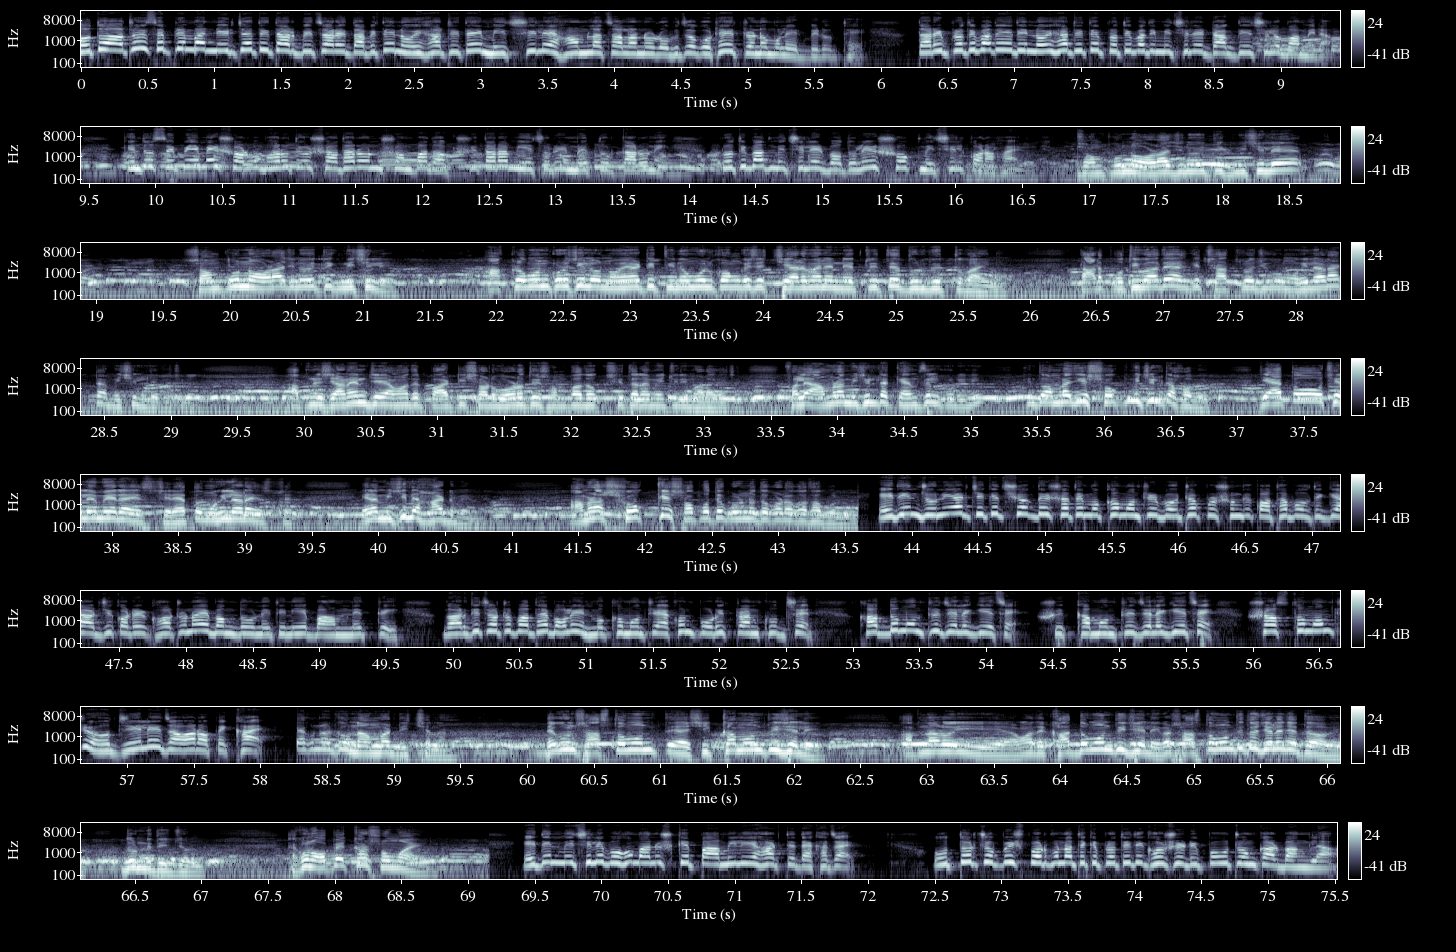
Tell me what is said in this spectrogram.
গত আটই সেপ্টেম্বর নির্যাতিতার বিচারের দাবিতে নৈহাটিতে মিছিলে হামলা চালানোর অভিযোগ ওঠে তৃণমূলের বিরুদ্ধে। তারই প্রতিবাদে এদিন নৈহাটিতে প্রতিবাদী মিছিলের ডাক দিয়েছিল বামেরা। কিন্তু সিপিএম এর সর্বভারতীয় সাধারণ সম্পাদক সীতারাম ইয়েচুরির মৃত্যুর কারণে প্রতিবাদ মিছিলের বদলে শোক মিছিল করা হয়। সম্পূর্ণ অরাজনৈতিক মিছিলে, সম্পূর্ণ অরাজনৈতিক মিছিলে আক্রমণ করেছিল নৈহাটি তৃণমূল কংগ্রেসের চেয়ারম্যানের নেতৃত্বে দুর্বৃত্ত বাহিনী। তার প্রতিবাদে আজকে ছাত্র, যুব, মহিলারা একটা মিছিল ডেকেছিল আপনি জানেন যে আমাদের পার্টির সর্বভারতীয় সম্পাদক সীতারাম ইয়েচুরি মারা গেছে। ফলে আমরা মিছিলটা ক্যান্সেল করিনি কিন্তু আমরা যে শোক মিছিলটা হবে যে এত ছেলেমেয়েরা এসছেন এত মহিলারা এসছেন এরা মিছিলে হাঁটবেন। আমরা শোককে শপথে পরিণত করার কথা বলব। এদিন জুনিয়র চিকিৎসকদের সাথে মুখ্যমন্ত্রীর বৈঠক প্রসঙ্গে কথা বলতে গিয়ে আরজিকরের ঘটনা এবং দুর্নীতি নিয়ে বাম নেত্রী গার্গী চট্টোপাধ্যায় বলেন মুখ্যমন্ত্রী এখন পরিত্রাণ খুঁজছেন। খাদ্যমন্ত্রী জেলে গিয়েছে শিক্ষামন্ত্রী জেলে গিয়েছে স্বাস্থ্যমন্ত্রীও জেলে যাওয়ার অপেক্ষায়। এখন আর কেউ নাম্বার দিচ্ছে না। দেখুন, স্বাস্থ্যমন্ত্রী শিক্ষামন্ত্রী জেলে, আপনার ওই, আমাদের খাদ্যমন্ত্রী জেলে, এবার স্বাস্থ্যমন্ত্রী তো জেলে যেতে হবে দুর্নীতির জন্য। এখন অপেক্ষার সময়। এদিন মিছিলে বহু মানুষকে পা মিলিয়ে হাঁটতে দেখা যায়। উত্তর চব্বিশ পরগনা থেকে প্রতীতি ঘোষের রিপোর্ট ওঙ্কার বাংলা।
